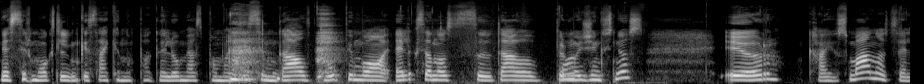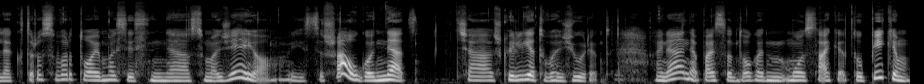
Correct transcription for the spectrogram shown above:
nes ir mokslininkai sakė, nu pagaliau mes pamatysim gal taupimo elgsenos tavo pirmus žingsnius. Ir ką jūs manot, elektros vartojimas jis nesumažėjo, jis išaugo net. Čia, aišku, Lietuvą žiūrint. Ne, nepaisant to, kad mūsų sakė, taupykim,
